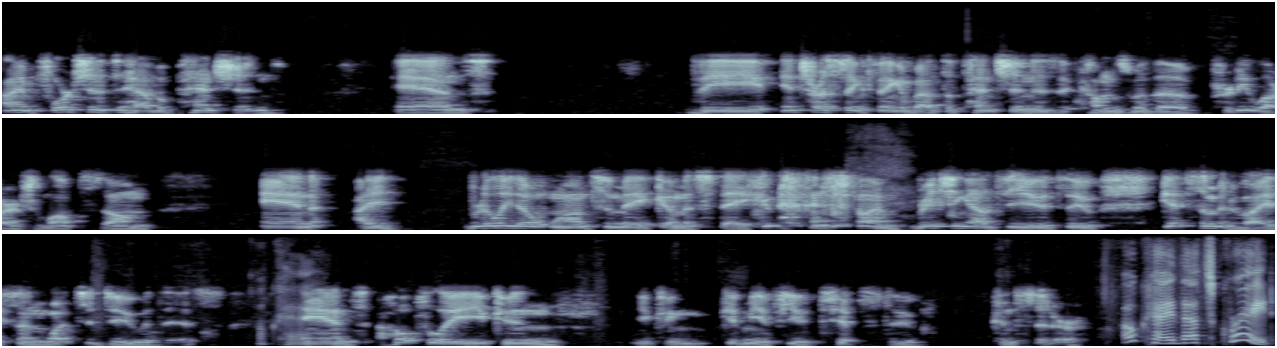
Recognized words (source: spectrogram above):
I'm fortunate to have a pension. And the interesting thing about the pension is it comes with a pretty large lump sum and I really don't want to make a mistake. so I'm reaching out to you to get some advice on what to do with this. Okay. And hopefully you can you can give me a few tips to consider. Okay, that's great.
